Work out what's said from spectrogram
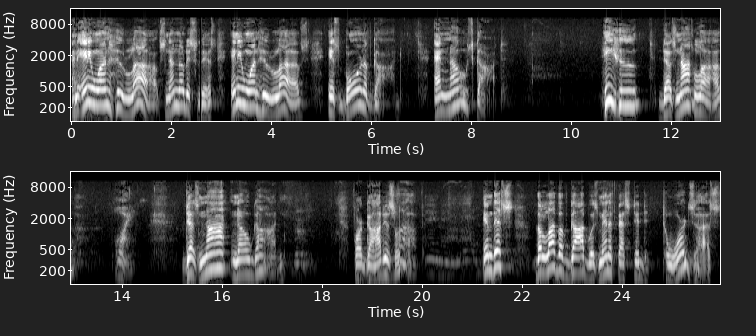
And anyone who loves, now notice this, anyone who loves is born of God and knows God. He who does not love, boy, does not know God, for God is love. In this, the love of God was manifested towards us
